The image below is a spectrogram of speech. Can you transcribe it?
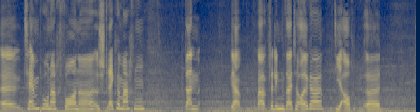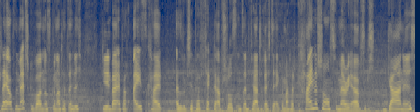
äh, Tempo nach vorne, Strecke machen. Dann ja, war auf der linken Seite Olga, die auch äh, Player of the Match geworden ist, genau tatsächlich, die den Ball einfach eiskalt, also wirklich der perfekte Abschluss ins entfernte rechte Eck gemacht hat. Keine Chance für Mary Earps, wirklich gar nicht.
